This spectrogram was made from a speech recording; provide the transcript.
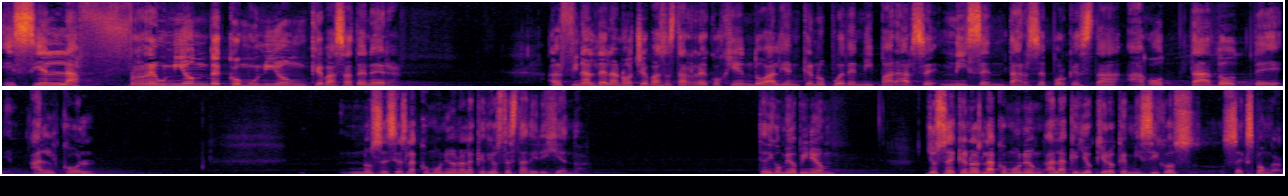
Y si en la reunión de comunión que vas a tener, al final de la noche vas a estar recogiendo a alguien que no puede ni pararse ni sentarse porque está agotado de alcohol, no sé si es la comunión a la que Dios te está dirigiendo. Te digo mi opinión, yo sé que no es la comunión a la que yo quiero que mis hijos se expongan.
